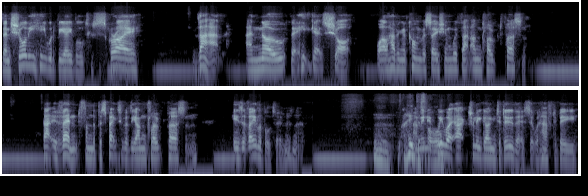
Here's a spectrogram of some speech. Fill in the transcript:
then surely he would be able to scry that and know that he gets shot while having a conversation with that uncloaked person. That event, from the perspective of the uncloaked person, is available to him, isn't it? Hmm. I hate I this mean, whole. if we were actually going to do this, it would have to be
